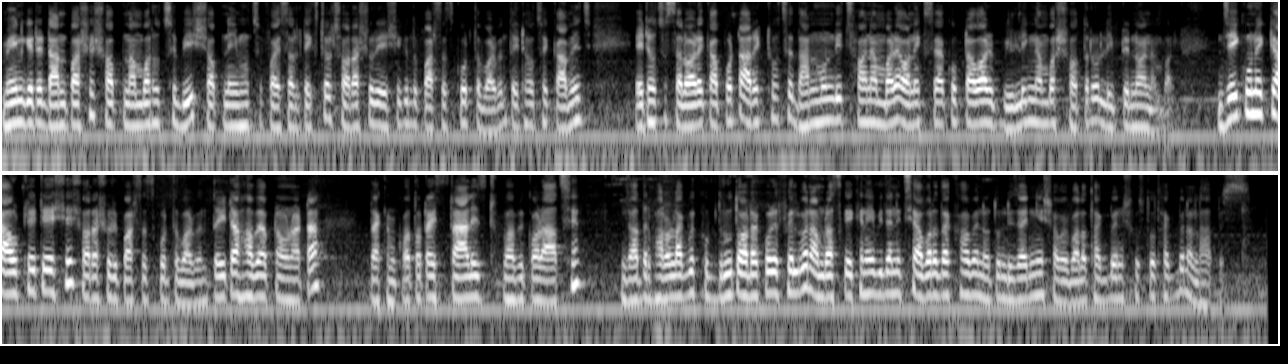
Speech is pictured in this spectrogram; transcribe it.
মেইন গেটের ডান পাশে শপ নাম্বার হচ্ছে বিশ শপ নেম হচ্ছে ফয়সাল টেক্সটাইল সরাসরি এসে কিন্তু পারচেস করতে পারবেন। তো এটা হচ্ছে কামিজ, এটা হচ্ছে সালোয়ারের কাপড়টা। আরেকটা হচ্ছে ধানমন্ডি ছয় নাম্বারে অনেক স্যাকুপ টাওয়ার, বিল্ডিং নাম্বার সতেরো, লিফটের নয় নাম্বার যে কোনো একটি আউটলেটে এসে সরাসরি পারচেস করতে পারবেন। তো এটা হবে আপনার ওনাটা দেখেন কতটা স্টাইলিস্টভাবে করা আছে। যাদের ভালো লাগবে খুব দ্রুত অর্ডার করে ফেলবেন। আমরা আজকে এখানেই বিদায় নিচ্ছি। আবারও দেখা হবে নতুন ডিজাইন নিয়ে। সবাই ভালো থাকবেন, সুস্থ থাকবেন। আল্লাহ হাফেজ।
